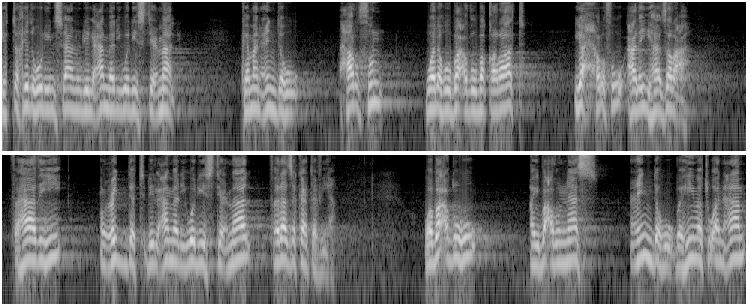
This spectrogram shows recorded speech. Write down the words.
يتخذه الإنسان للعمل والاستعمال كمن عنده حرث وله بعض بقرات يحرث عليها زرعة. فهذه أعدت للعمل والاستعمال فلا زكاة فيها. وبعضه أي بعض الناس عنده بهيمة أنعام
